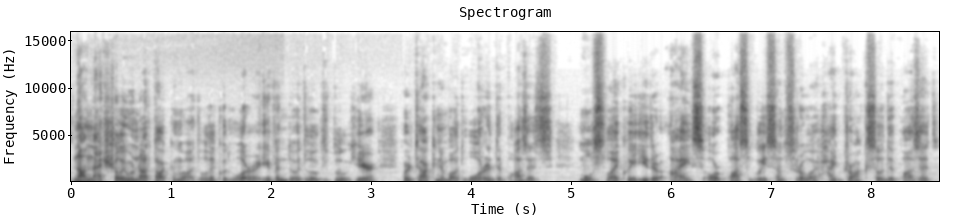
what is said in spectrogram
Now naturally we're not talking about liquid water even though it looks blue here, we're talking about water deposits, most likely either ice or possibly some sort of a hydroxyl deposit,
